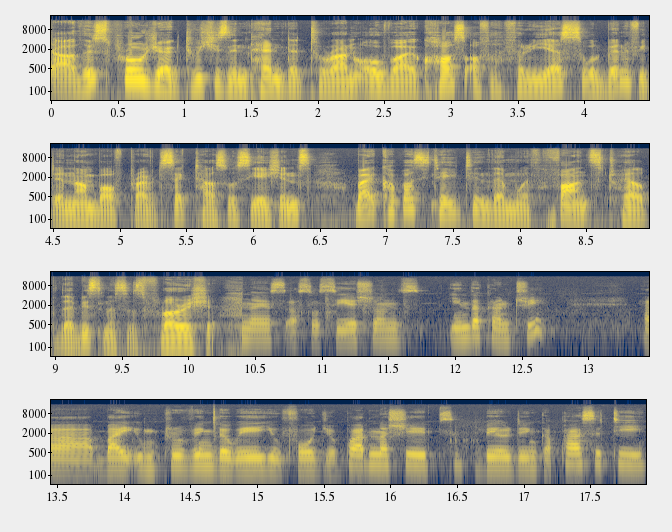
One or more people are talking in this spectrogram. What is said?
Uh, this project, which is intended to run over a course of three years, will benefit a number of private sector associations by capacitating them with funds to help their businesses flourish. Business associations in the country uh, by improving the way you forge your partnerships, building capacity,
